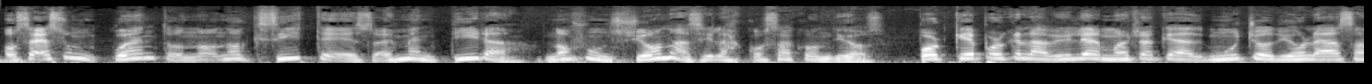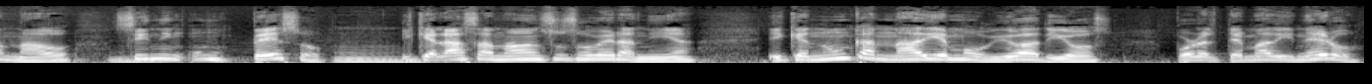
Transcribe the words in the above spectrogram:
O sea, es un cuento, no, no existe eso, es mentira, no funciona así las cosas con Dios. ¿Por qué? Porque la Biblia demuestra que a mucho Dios le ha sanado sin ningún peso y que le ha sanado en su soberanía y que nunca nadie movió a Dios por el tema dinero.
